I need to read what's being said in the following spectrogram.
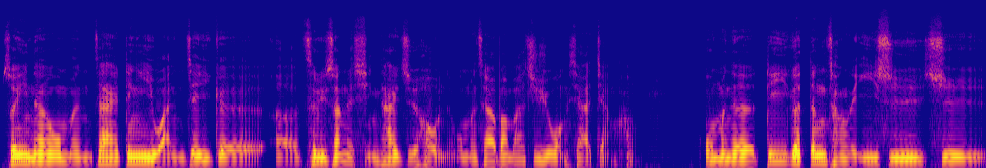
所以呢，我们在定义完这一个呃次氯酸的形态之后呢，我们才有办法继续往下讲哈。我们的第一个登场的医师是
